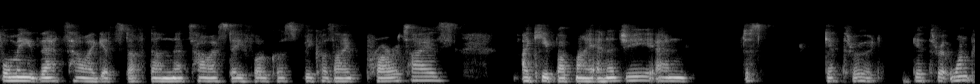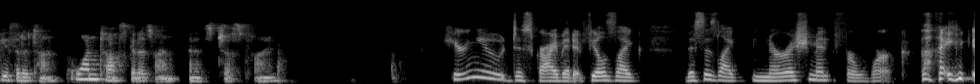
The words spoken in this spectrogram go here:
for me, that's how I get stuff done. That's how I stay focused because I prioritize, I keep up my energy and just get through it, get through it one piece at a time, one task at a time, and it's just fine. Hearing you describe it, it feels like this is like nourishment for work. Like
